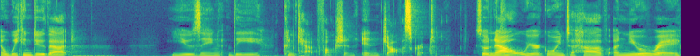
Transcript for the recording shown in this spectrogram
And we can do that using the concat function in JavaScript. So now we are going to have a new array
